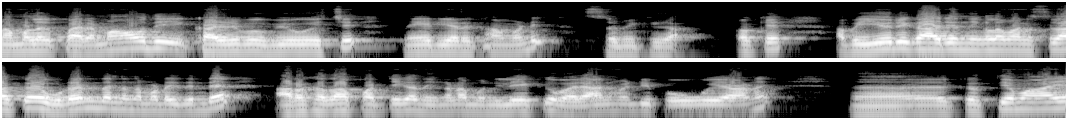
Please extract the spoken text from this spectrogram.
നമ്മൾ പരമാവധി കഴിവ് ഉപയോഗിച്ച് നേടിയെടുക്കാൻ വേണ്ടി ശ്രമിക്കുക. ഓക്കെ അപ്പൊ ഈ ഒരു കാര്യം നിങ്ങൾ മനസ്സിലാക്കുക. ഉടൻ തന്നെ നമ്മുടെ ഇതിന്റെ അർഹതാ പട്ടിക നിങ്ങളുടെ മുന്നിലേക്ക് വരാൻ വേണ്ടി പോവുകയാണ്. കൃത്യമായ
